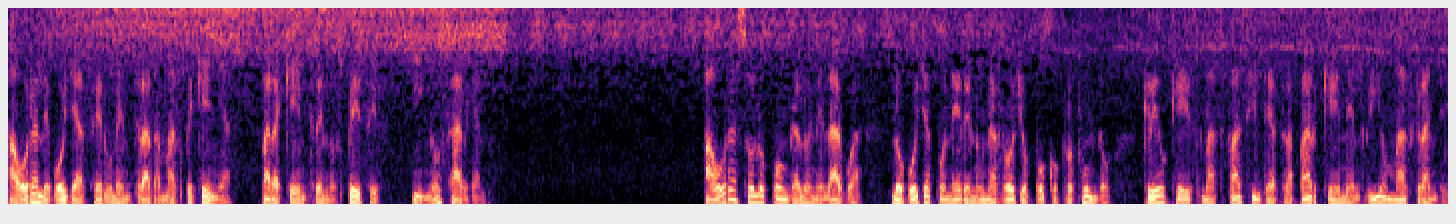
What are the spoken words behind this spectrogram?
ahora le voy a hacer una entrada más pequeña, para que entren los peces, y no salgan. Ahora solo póngalo en el agua, lo voy a poner en un arroyo poco profundo, creo que es más fácil de atrapar que en el río más grande.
